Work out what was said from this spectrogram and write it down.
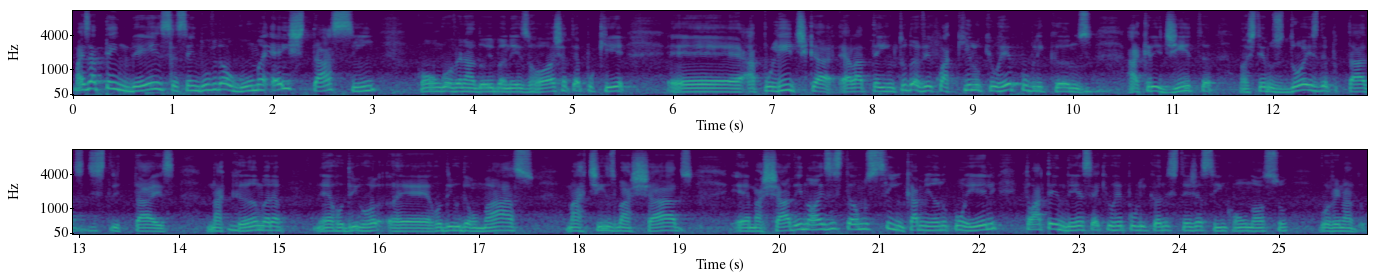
mas a tendência, sem dúvida alguma, é estar sim com o governador Ibanês Rocha, até porque é, a política ela tem tudo a ver com aquilo que o Republicanos acredita. Nós temos dois deputados distritais na Câmara, né, Rodrigo, é, Rodrigo Delmaço, Martins Machados, é, Machado, e nós estamos sim caminhando com ele. Então a tendência é que o republicano esteja assim com o nosso governador.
